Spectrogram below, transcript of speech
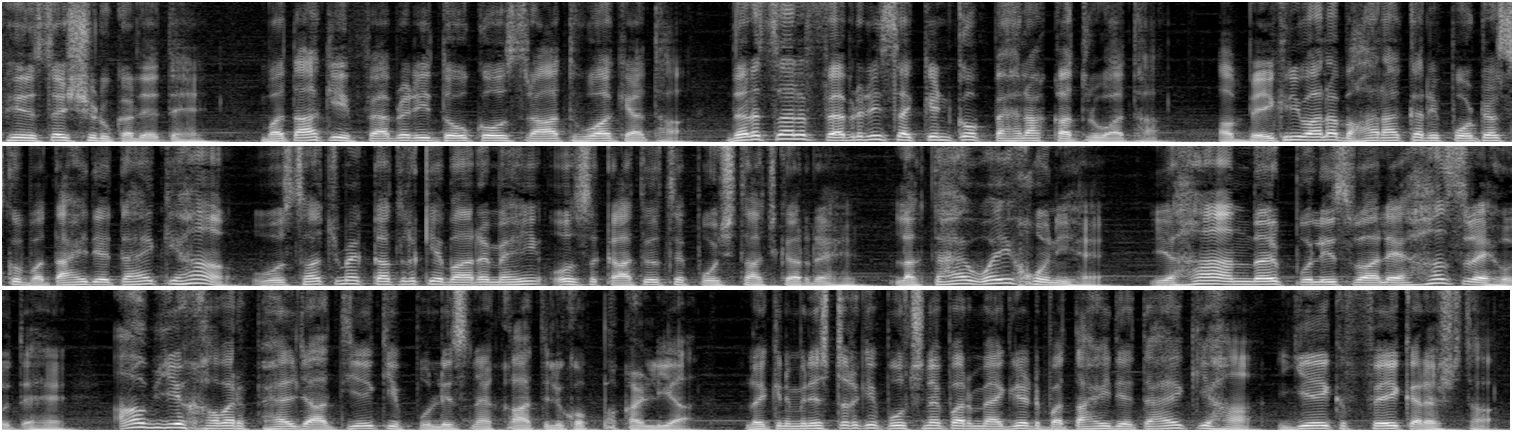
फिर से शुरू कर देते हैं। बता कि फरवरी दो को उस रात हुआ क्या था? दरअसल फरवरी सेकंड को पहला कत्ल हुआ था। अब बेकरी वाला बाहर आकर रिपोर्टर्स को बता ही देता है कि हाँ वो सच में कत्ल के बारे में ही उस कातिल से पूछताछ कर रहे हैं। लगता है वही खूनी है। यहाँ अंदर पुलिस वाले हंस रहे होते हैं। अब ये खबर फैल जाती है कि पुलिस ने कातिल को पकड़ लिया। लेकिन मिनिस्टर के पूछने पर मैग्रेट बता ही देता है कि हाँ ये एक फेक अरेस्ट था।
